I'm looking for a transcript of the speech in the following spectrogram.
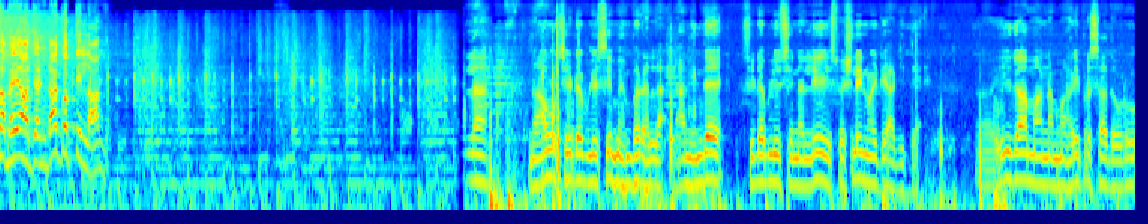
ಸಭೆಯ ಅಜೆಂಡಾ ಗೊತ್ತಿಲ್ಲ ಅಂದ್ರು. ಎಲ್ಲ ನಾವು ಸಿ ಡಬ್ಲ್ಯೂ ಸಿ ಮೆಂಬರ್ ಅಲ್ಲ. ನಾನು ಹಿಂದೆ ಸಿ ಡಬ್ಲ್ಯೂ ಸಿನಲ್ಲಿ ಸ್ಪೆಷಲ್ ಇನ್ವೈಟಿ ಆಗಿದ್ದೆ. ಈಗ ಮ, ನಮ್ಮ ಹರಿಪ್ರಸಾದ್ ಅವರು,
